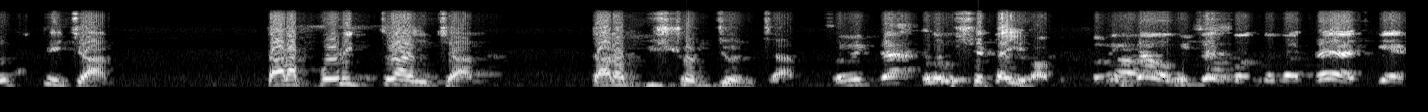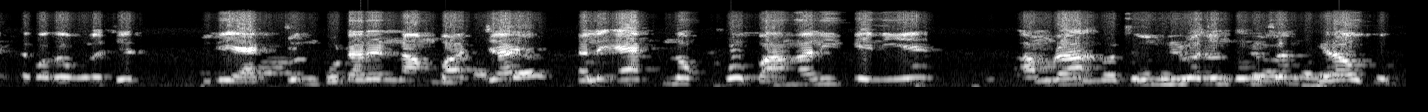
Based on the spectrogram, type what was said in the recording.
মুক্তি চান তারা পরিত্রাণ চান তারা বিসর্জন চান। শ্রমিকরা এবং সেটাই হবে। শ্রমিকরা অভিষেক বন্দ্যোপাধ্যায় আজকে একটা কথা বলেছেন যদি একজন ভোটারের নাম বাদ যায় তাহলে এক লক্ষ বাঙালিকে নিয়ে আমরা নির্বাচন কমিশন ঘেরাও করব।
